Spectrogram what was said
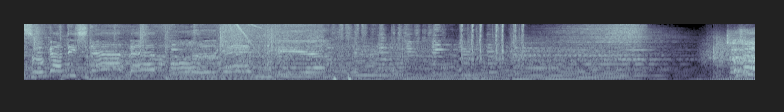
Sogar die Sterne folgen dir. Jojo!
